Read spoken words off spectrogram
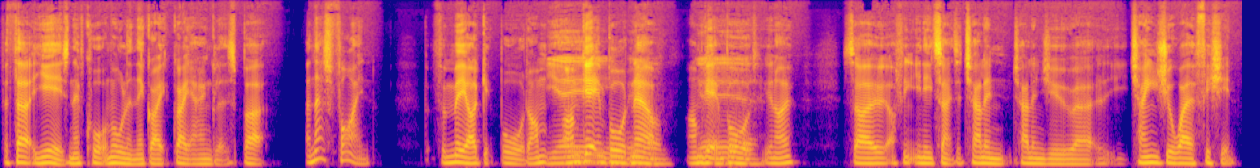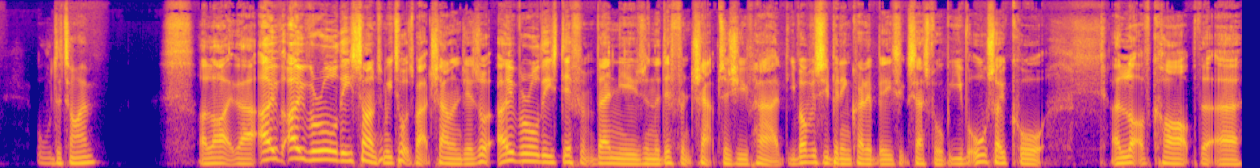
for 30 years and they've caught them all and they're great, great anglers. But and that's fine. But for me, I'd get bored. I'm Yeah, I'm getting bored now. on. I'm Yeah, getting bored. yeah. You know. So I think you need something to challenge challenge you, uh, change your way of fishing all the time. I like that. Over, over all these times, and we talked about challenges, over all these different venues and the different chapters you've had, you've obviously been incredibly successful, but you've also caught a lot of carp that are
